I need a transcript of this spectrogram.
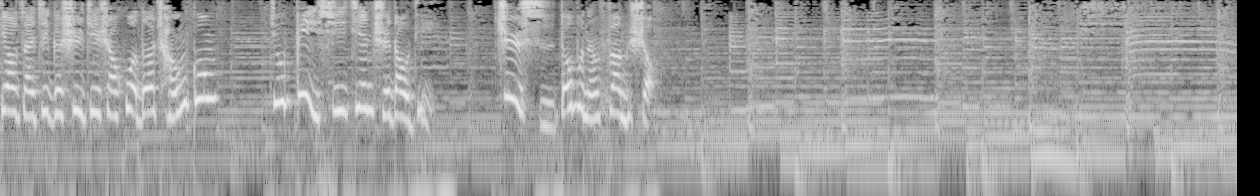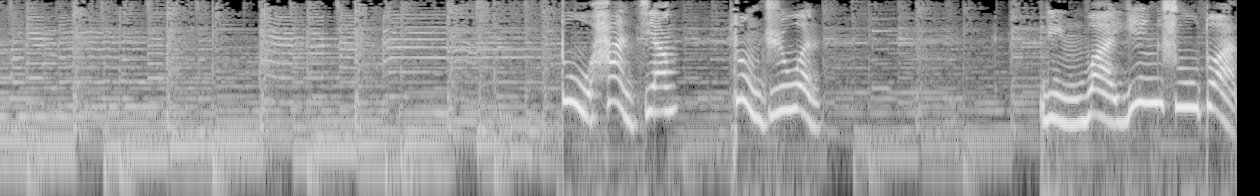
要在这个世界上获得成功。”必须坚持到底，至死都不能放手。渡汉江，纵之问：岭外音书断，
